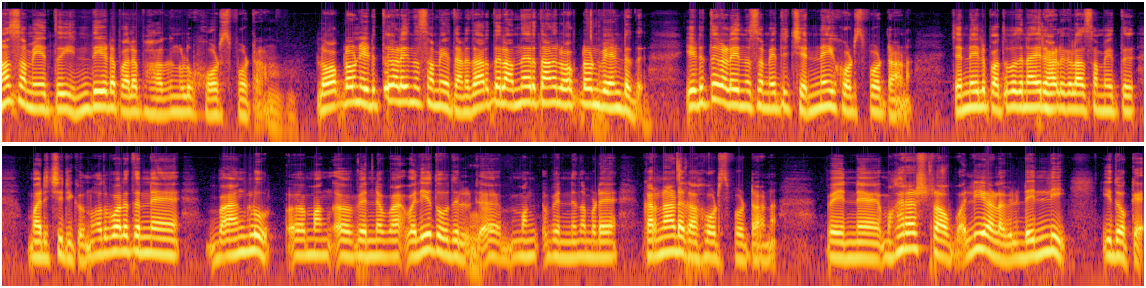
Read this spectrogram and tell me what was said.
ആ സമയത്ത് ഇന്ത്യയുടെ പല ഭാഗങ്ങളും ഹോട്ട്സ്പോട്ടാണ് ലോക്ക്ഡൗൺ എടുത്തു കളയുന്ന സമയത്താണ്. യഥാർത്ഥത്തിൽ അന്നേരത്താണ് ലോക്ക്ഡൗൺ വേണ്ടത്. എടുത്തു കളയുന്ന സമയത്ത് ചെന്നൈ ഹോട്ട്സ്പോട്ടാണ് ചെന്നൈയിൽ പത്ത് പതിനായിരം ആളുകൾ ആ സമയത്ത് മരിച്ചിരിക്കുന്നു. അതുപോലെ തന്നെ ബാംഗ്ലൂർ പിന്നെ വലിയ തോതിൽ പിന്നെ നമ്മുടെ കർണാടക ഹോട്ട്സ്പോട്ടാണ് പിന്നെ മഹാരാഷ്ട്ര വലിയ അളവിൽ ഡൽഹി ഇതൊക്കെ.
